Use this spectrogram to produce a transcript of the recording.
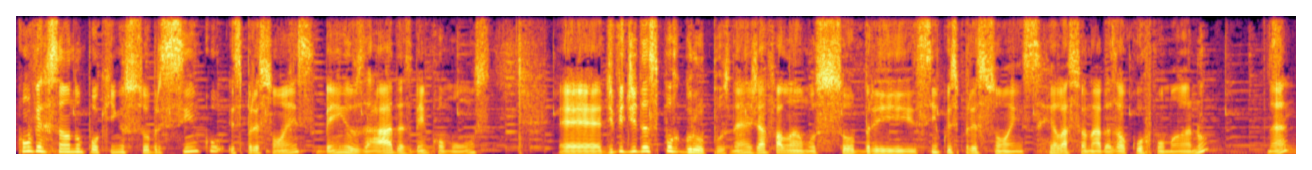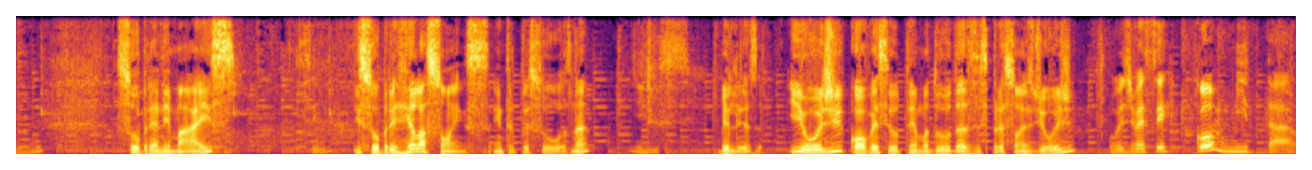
conversando um pouquinho sobre cinco expressões bem usadas, bem comuns, é, divididas por grupos, né? Já falamos sobre cinco expressões relacionadas ao corpo humano, né? Sim. Sobre animais, e sobre relações entre pessoas, né? Isso. Beleza. E hoje, qual vai ser o tema do, das expressões de hoje? Hoje vai ser comida.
